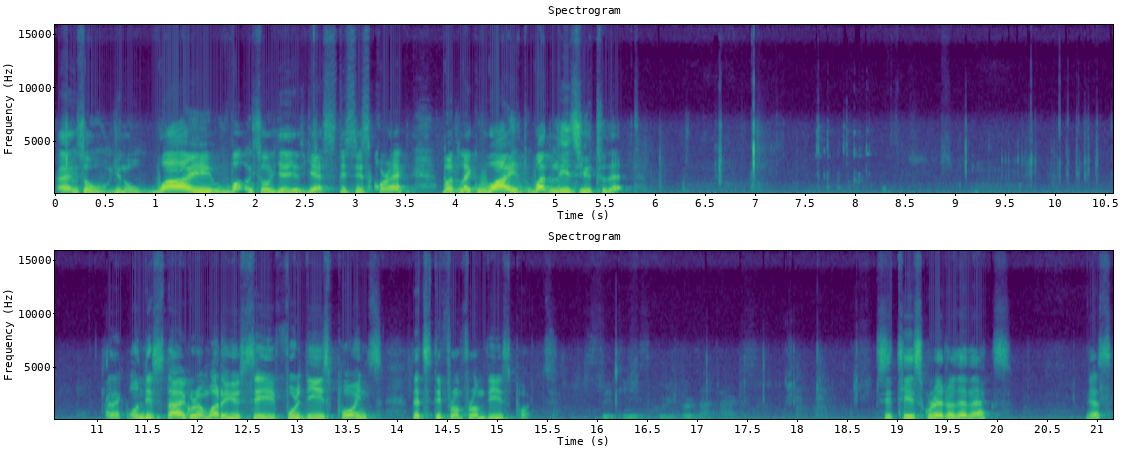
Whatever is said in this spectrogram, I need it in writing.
Uh, so you know why? So yeah, yes, this is correct. But like, why? What leads you to that? Like on this diagram, what do you see? For these points, that's different from these points. CT is greater than X. CT is greater than X? Yes?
